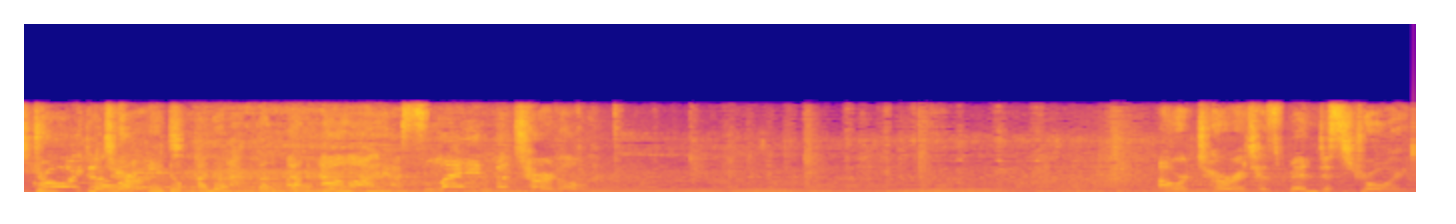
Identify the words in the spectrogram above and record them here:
Kepadaku the bahwa hidup adalah tentang pilihan. Our turret has been destroyed.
